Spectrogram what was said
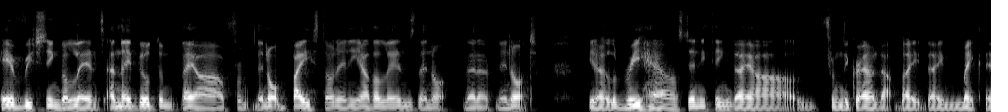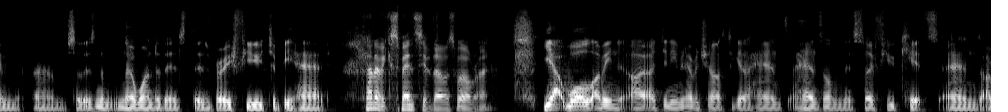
every single lens? And they build them. They are from. They're not based on any other lens. They're not. They don't. They're not. You know, rehoused anything. They are from the ground up. They they make them. Um, so there's no, no wonder there's there's very few to be had. kind of expensive though as well, right? Yeah, well, I mean, I, I didn't even have a chance to get a hands hands on. There's so few kits, and I,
